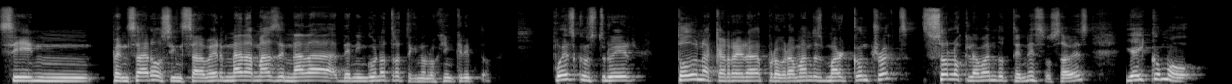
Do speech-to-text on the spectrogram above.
sin pensar o sin saber nada más de nada de ninguna otra tecnología en cripto. Puedes construir toda una carrera programando smart contracts solo clavándote en eso, ¿sabes? Y hay como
